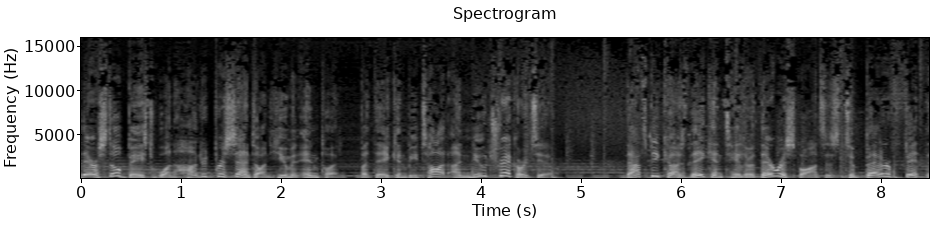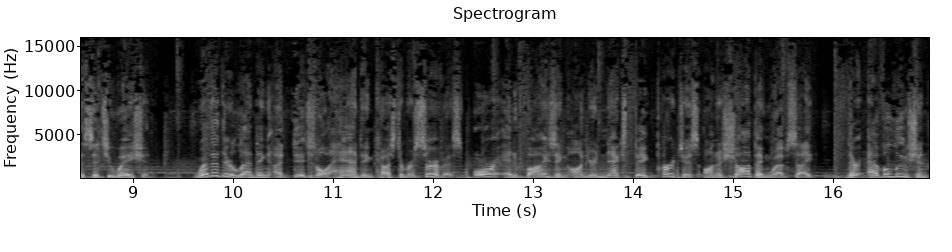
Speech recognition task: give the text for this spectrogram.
They are still based 100% on human input, but they can be taught a new trick or two. That's because they can tailor their responses to better fit the situation, whether they're lending a digital hand in customer service or advising on your next big purchase on a shopping website, their evolution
